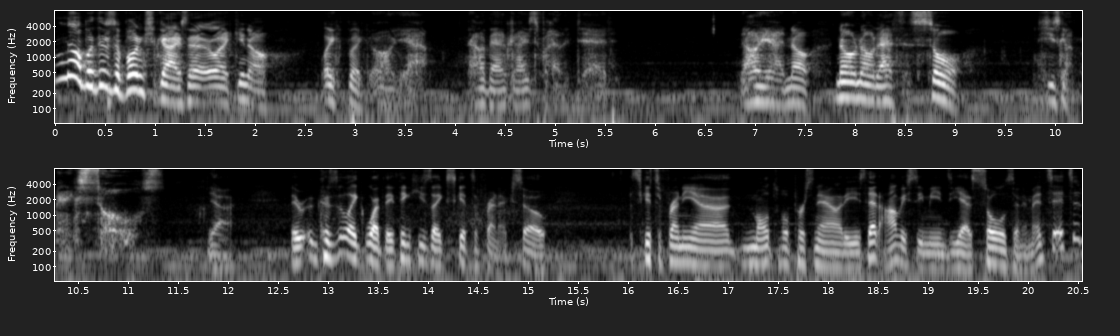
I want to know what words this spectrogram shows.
No, but there's a bunch of guys that are like, you know, like, like, oh yeah, now that guy's finally dead. No, yeah, no, no, no, that's his soul. He's got many souls. yeah because like what they think he's like schizophrenic so schizophrenia multiple personalities that obviously means he has souls in him it's it's a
